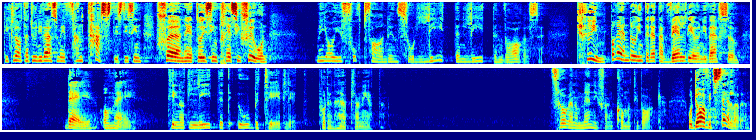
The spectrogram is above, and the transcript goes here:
Det är klart att universum är fantastiskt i sin skönhet och i sin precision. Men jag är ju fortfarande en så liten, liten varelse. Krymper ändå inte detta väldiga universum dig och mig till något litet obetydligt på den här planeten? Frågan om människan kommer tillbaka. Och David ställer den.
